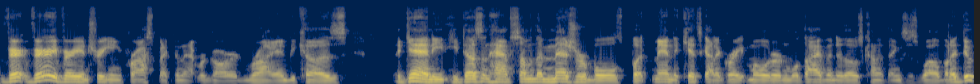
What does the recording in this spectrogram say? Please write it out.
very, very, very intriguing prospect in that regard, Ryan, because again, he, he doesn't have some of the measurables, but man, the kid's got a great motor and we'll dive into those kind of things as well. But I do,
